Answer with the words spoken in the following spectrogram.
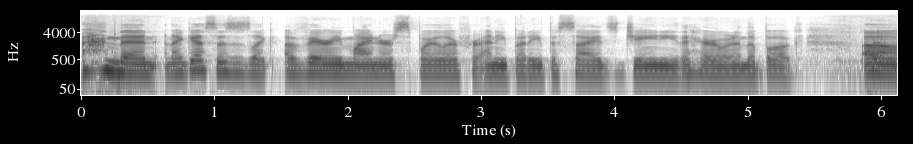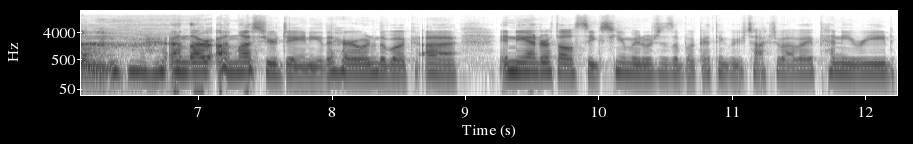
and then, and I guess this is like a very minor spoiler for anybody besides Janie, the heroine in the book, um, unless you're Janie, the heroine in the book. Uh, in Neanderthal Seeks Human, which is a book I think we've talked about by Penny Reid.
